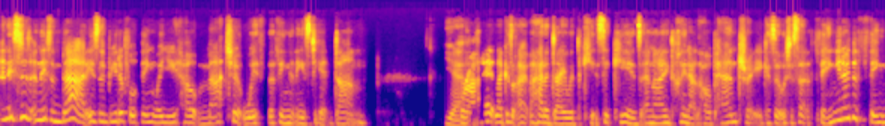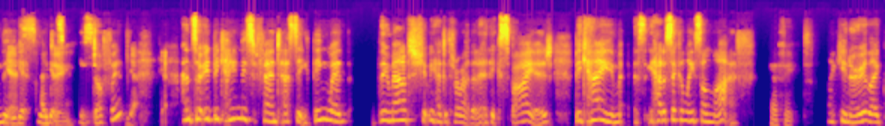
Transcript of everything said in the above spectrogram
and this is and this and that is the beautiful thing where you help match it with the thing that needs to get done, yeah. Right? Like cause I, had a day with kids, sick kids and i cleaned out the whole pantry because it was just that thing you know the thing that yes, you get, you get stuff with? Yeah, yeah. And so it became this fantastic thing where the amount of shit we had to throw out that had expired became had a second lease on life. Perfect. Like you know like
